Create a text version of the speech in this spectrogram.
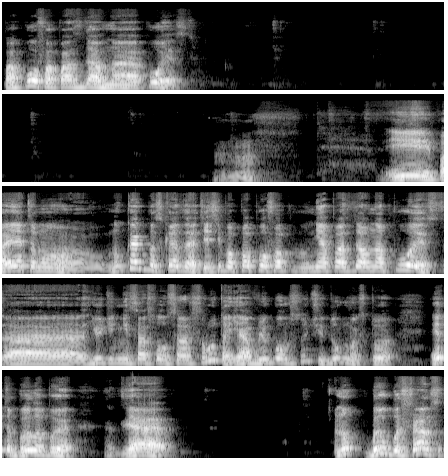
Попов опоздал на поезд. И поэтому, ну как бы сказать, если бы Попов не опоздал на поезд, а Юдин не сошел с маршрута, я в любом случае думаю, что это было бы для... Ну, был бы шанс,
